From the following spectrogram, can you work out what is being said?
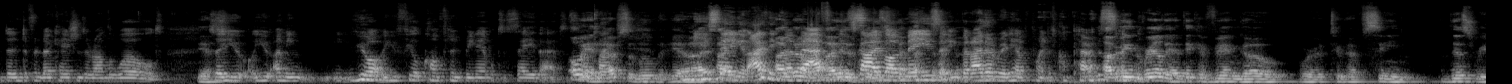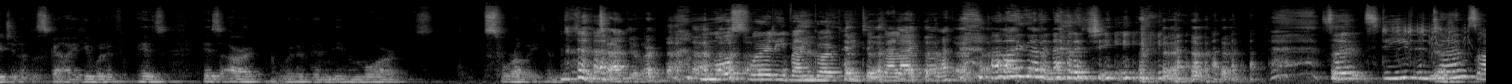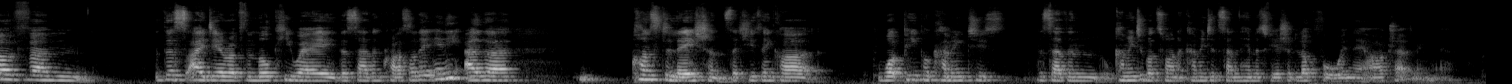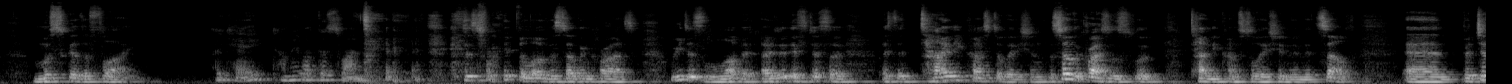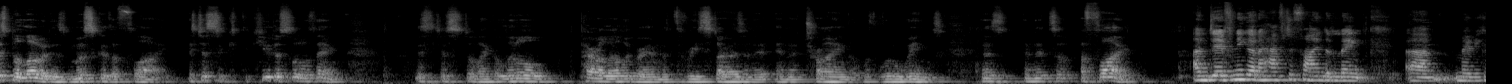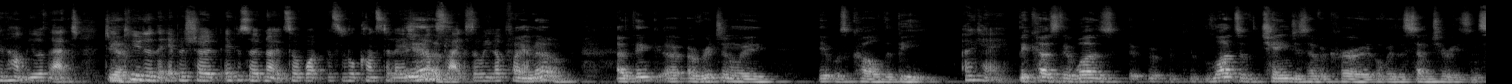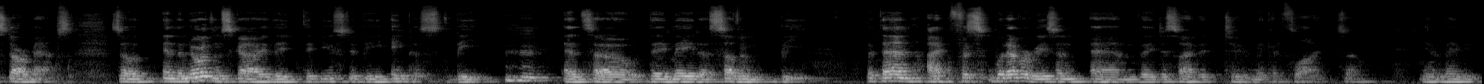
in different locations around the world Yes. so you you i mean you you feel confident being able to say that It's oh yeah, like absolutely. Yeah. me I- saying I, it i think I that know, the african skies are amazing but i don't really have a point of comparison I mean, really, I think if Van Gogh were to have seen this region of the sky, he would have his his art would have been even more swirly and spectacular. More swirly Van Gogh paintings. I like that. I like that analogy. So, Steve, in terms of um, this idea of the Milky Way, the Southern Cross, are there any other constellations that you think are what people coming to the southern, coming to Botswana, coming to the southern hemisphere should look for when they are traveling here? Musca the fly. Okay, tell me about this one. It's right below the Southern Cross. We just love it. It's just a it's a tiny constellation. The Southern Cross is a tiny constellation in itself, and but just below it is Musca the fly. It's just the, the cutest little thing. It's just like a little parallelogram with three stars in it and a triangle with little wings, and it's, and it's a, a fly. I'm definitely going to have to find a link. Um, maybe you can help me with that to Yeah. include in the episode episode notes of what this little constellation Yeah. looks like. So we look for I know. I think uh, originally it was called the bee. Okay. because there was lots of changes have occurred over the centuries in star maps. So in the northern sky, they, they used to be Apis, the bee, hmm and so they made a southern bee. But then, I, for whatever reason, and they decided to make it a fly. So, you know, maybe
